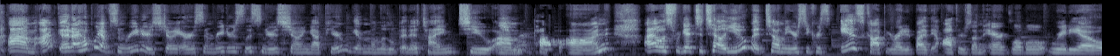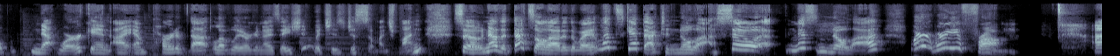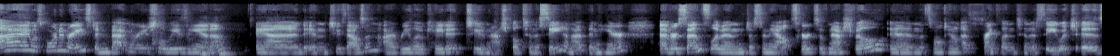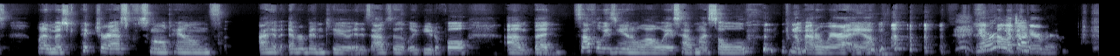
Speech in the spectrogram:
um, I'm good. I hope we have some readers showing or some readers, listeners showing up here. We'll give them a little bit of time to um, sure. pop on. I always forget to tell you, but Tell Me Your Secrets is copyrighted by the Authors on the Air Global Radio Network, and I am part of that lovely organization, which is just so much fun. So now that that's all out of the way, let's get back to Nola. So, Miss Nola, where where are you from? I was born and raised in Baton Rouge, Louisiana. And in 2000, I relocated to Nashville, Tennessee, and I've been here ever since, living just in the outskirts of Nashville in the small town of Franklin, Tennessee, which is one of the most picturesque small towns I have ever been to. It is absolutely beautiful. Um, but South Louisiana will always have my soul, no matter where I am. Now we're going to talk. Here,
